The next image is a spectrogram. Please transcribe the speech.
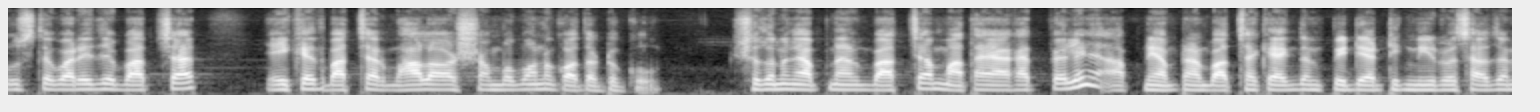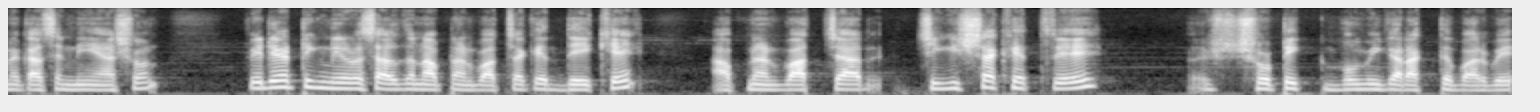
বুঝতে পারি যে বাচ্চার এই ক্ষেত্রে বাচ্চার ভালো হওয়ার সম্ভাবনা কতটুকু। সুতরাং আপনার বাচ্চা মাথায় আঘাত পেলে আপনি আপনার বাচ্চাকে একজন পেডিয়াট্রিক নিউরোসার্জনের কাছে নিয়ে আসুন। পেডিয়াট্রিক নিউরোসার্জন আপনার বাচ্চাকে দেখে আপনার বাচ্চার চিকিৎসা ক্ষেত্রে সঠিক ভূমিকা রাখতে পারবে,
